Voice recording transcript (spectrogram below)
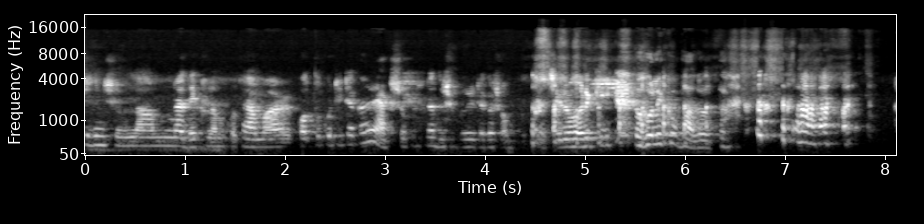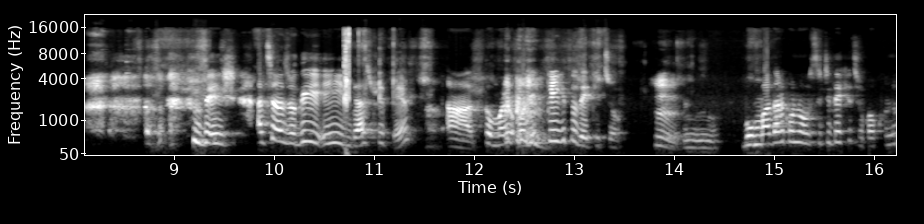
সেদিন শুনলাম না দেখলাম কোথায় আমার কত কোটি টাকা একশো কোটি না দুশো কোটি টাকা সম্পত্তি এরকম আর কি। হলে খুব ভালো হতো। বেশ। আচ্ছা যদি এই ইন্ডাস্ট্রিতে তোমার অনেককেই তো দেখেছ। বুম্বাদার কোনো ওসিটি দেখেছ কখনো?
